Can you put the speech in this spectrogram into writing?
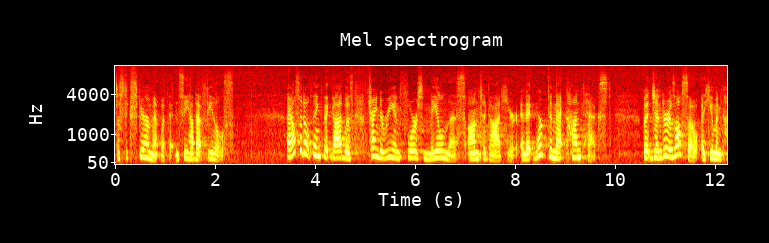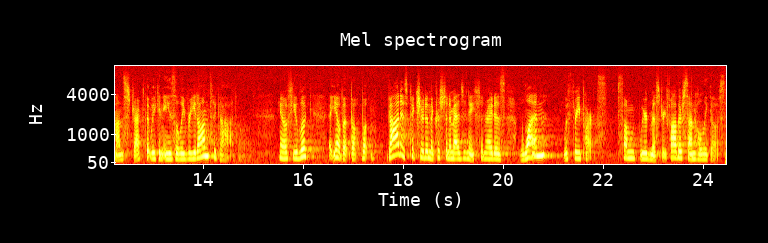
Just experiment with it and see how that feels. I also don't think that God was trying to reinforce maleness onto God here, and it worked in that context. But gender is also a human construct that we can easily read onto God. You know, if you look, at, you know, the, the, the, God is pictured in the Christian imagination, right, as one with three parts. Some weird mystery Father, Son, Holy Ghost.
